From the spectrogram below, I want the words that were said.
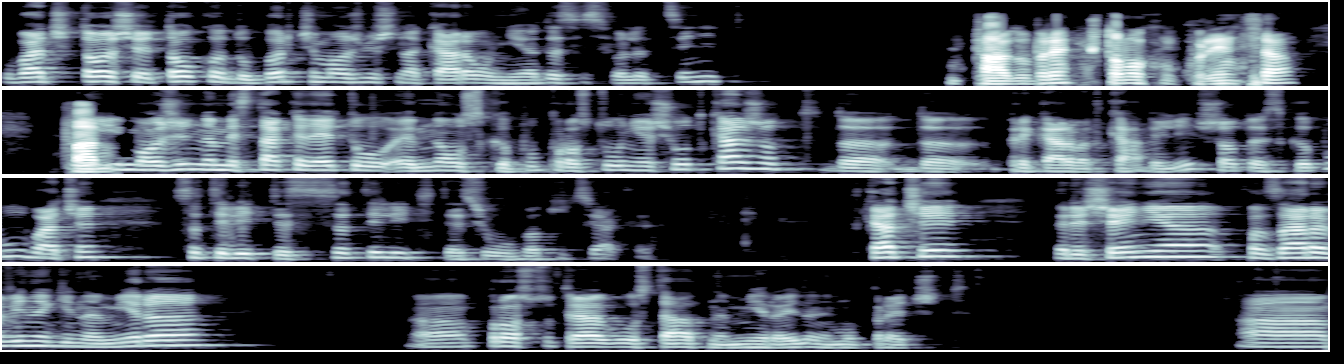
Обаче той ще е толкова добър, че може би ще накара уния да си свалят цените. Това е добре, що има конкуренция. Това... И може на места, където е много скъпо, просто уния ще откажат да, да прекарват кабели, защото е скъпо, обаче сателитите си сателити, те си ловат от всяка. Така че решения пазара винаги намира, а, просто трябва да го остават на мира и да не му пречат. А,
